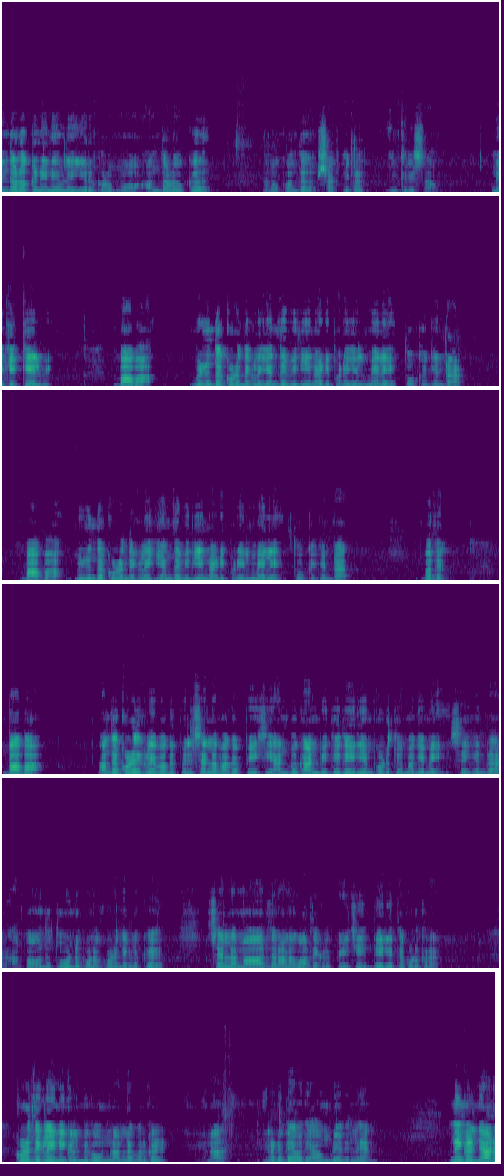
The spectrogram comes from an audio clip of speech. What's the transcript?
எந்த அளவுக்கு நினைவில் இருக்கிறோமோ அந்த அளவுக்கு நமக்கு வந்து சக்திகள் இன்க்ரீஸ் ஆகும். இன்றைக்கி கேள்வி. பாபா விழுந்த குழந்தைகளை எந்த விதியின் அடிப்படையில் மேலே தூக்குகின்றார்? பாபா விழுந்த குழந்தைகளை எந்த விதியின் அடிப்படையில் மேலே தூக்குகின்றார்? பதில். பாபா அந்த குழந்தைகளை வகுப்பில் செல்லமாக பேசி அன்பு காண்பித்து தைரியம் கொடுத்து மகிமை செய்கின்றார். அப்பா வந்து தோண்டு போன குழந்தைகளுக்கு செல்லமாக ஆறுதலான வார்த்தைகள் பேசி தைரியத்தை கொடுக்குறார். குழந்தைகளை நீங்கள் மிகவும் நல்லவர்கள் ஏன்னா இல்லாட்டி தேவதை ஆக முடியாது இல்லையா நீங்கள் ஞான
